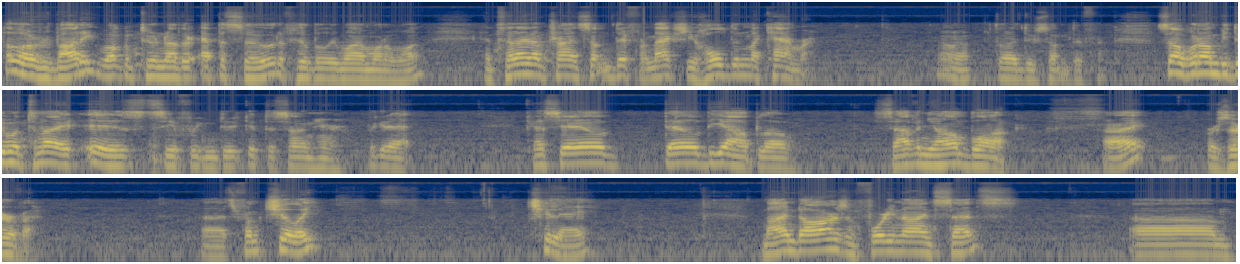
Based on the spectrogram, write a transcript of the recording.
Hello everybody, welcome to another episode of Hillbilly Wine 101 and tonight I'm trying something different. I'm actually holding my camera. I don't know, thought I'd do something different. So what to be doing tonight is, see if we can do, get this on here. Look at that. Casillero del Diablo Sauvignon Blanc. Alright, Reserva. Uh, it's from Chile. Chile. Nine dollars and forty nine cents. Um,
